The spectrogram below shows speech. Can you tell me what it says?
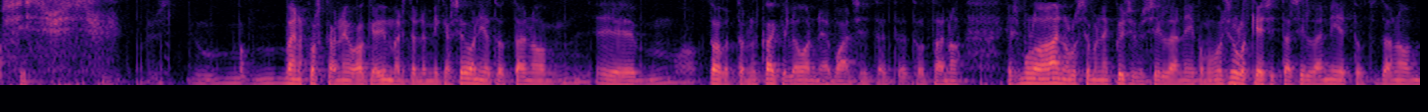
siis, mä en koskaan ole oikein ymmärtänyt, mikä se on, ja tota, no, e, toivottanut kaikille onnea vain siitä, että tota, no, ja mulla on aina ollut sellainen kysymys sillä niin kuin mä voin sullekin esittää sillä niin, että, tota, no,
